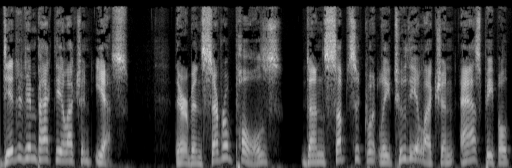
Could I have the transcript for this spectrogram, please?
did it impact the election? Yes. There have been several polls done subsequently to the election ask people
